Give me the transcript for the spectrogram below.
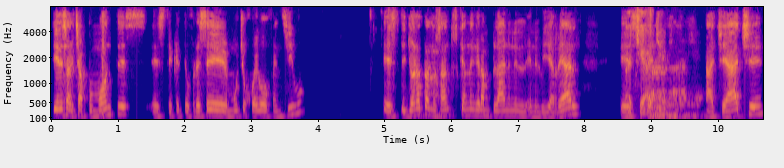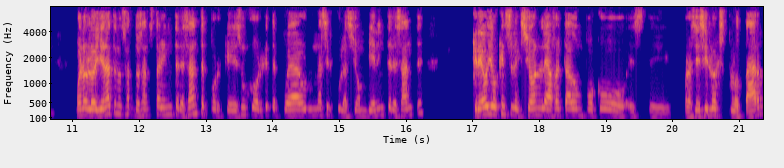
Tienes al Chapo Montes, este, que te ofrece mucho juego ofensivo. Este, Jonathan Dos Santos, que anda en gran plan en el, en el Villarreal. HH. HH. Bueno, lo de Jonathan Dos Santos está bien interesante porque es un jugador que te puede dar una circulación bien interesante. Creo yo que en selección le ha faltado un poco, este, por así decirlo, explotar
